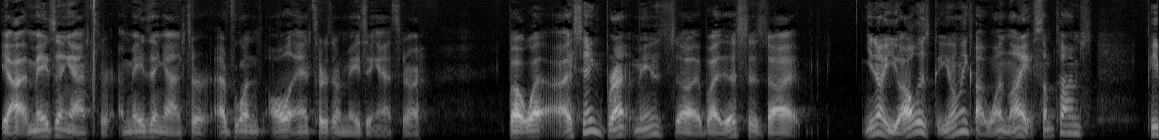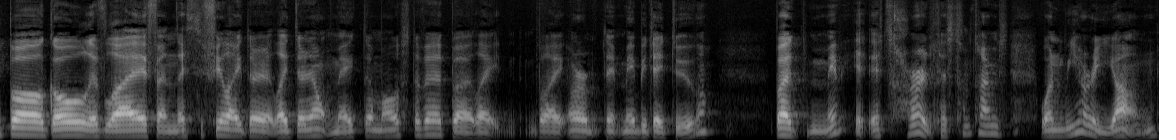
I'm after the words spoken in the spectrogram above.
Yeah, amazing answer. Amazing answer. Everyone, all answers are amazing answer. But what I think Brent means uh, by this is that you know you always you only got one life. Sometimes people go live life and they feel like they're like they don't make the most of it, but like like or they, maybe they do, but maybe it, it's hard because sometimes when we are young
